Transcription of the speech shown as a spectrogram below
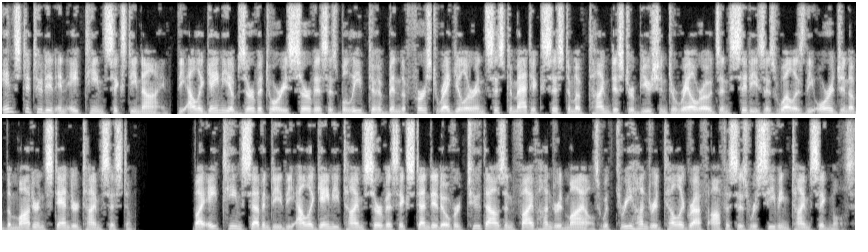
Instituted in 1869, the Allegheny Observatory's service is believed to have been the first regular and systematic system of time distribution to railroads and cities as well as the origin of the modern standard time system. By 1870 the Allegheny Time Service extended over 2,500 miles with 300 telegraph offices receiving time signals.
